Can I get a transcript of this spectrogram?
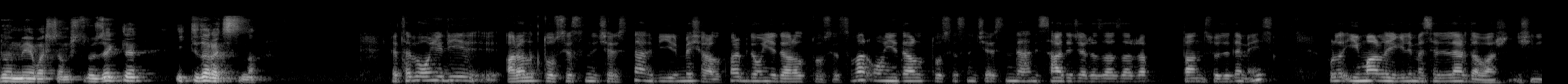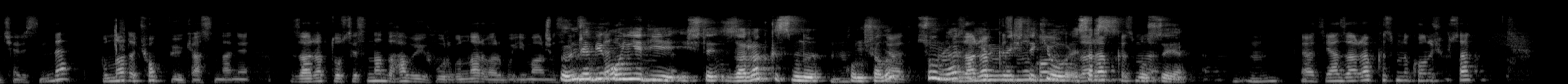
dönmeye başlamıştır? Özellikle iktidar açısından. Ya tabii 17 Aralık dosyasının içerisinde hani bir 25 Aralık var bir de 17 Aralık dosyası var. 17 Aralık dosyasının içerisinde hani sadece Reza Zarrab'dan söz edemeyiz. Burada imarla ilgili meseleler de var işin içerisinde. Bunlar da çok büyük aslında. Hani Zarrab dosyasından daha büyük vurgunlar var bu imar Önce bir meselesinde. 17'yi işte Zarrab kısmını konuşalım. Evet. Sonra Zarrab kısmını 25'teki konu- o esas Zarrab kısmını- dosyaya. Evet yani Zarrab kısmını konuşursak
